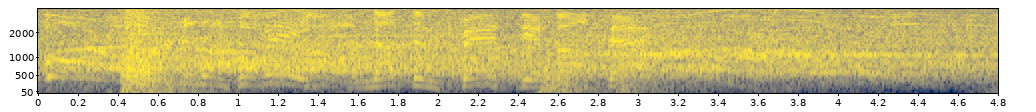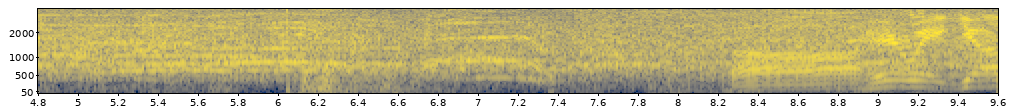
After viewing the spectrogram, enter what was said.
Forearm to the face. Oh, nothing fancy about that. Oh, here we go.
